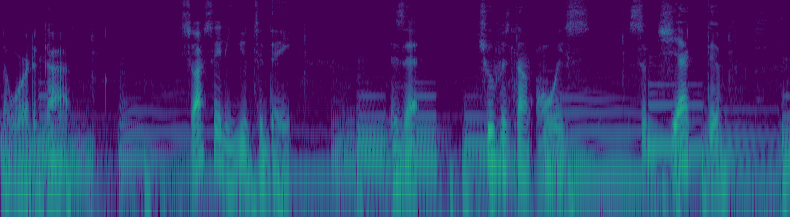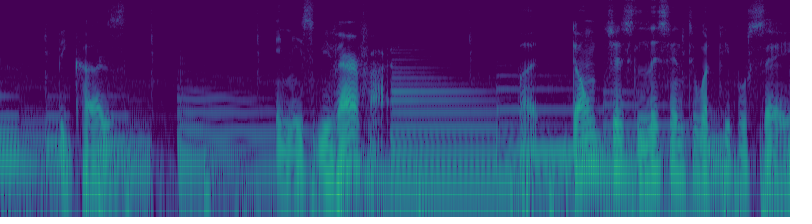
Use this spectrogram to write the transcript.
the word of God. So I say to you today is that truth is not always subjective because it needs to be verified. But don't just listen to what people say.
